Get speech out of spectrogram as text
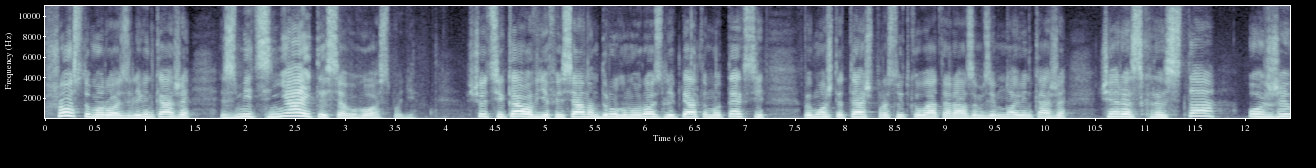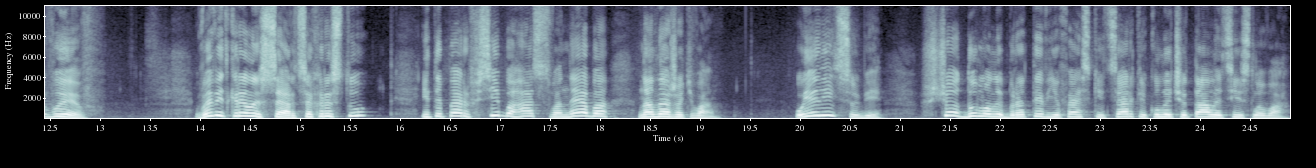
В шостому розділі він каже: зміцняйтеся в Господі. Що цікаво, в Єфесянам, другому розділі, п'ятому тексті, ви можете теж прослідкувати разом зі мною. Він каже, через Христа оживив. Ви відкрили серце Христу, і тепер всі багатства неба належать вам. Уявіть собі, що думали брати в Єфеській церкві, коли читали ці слова.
